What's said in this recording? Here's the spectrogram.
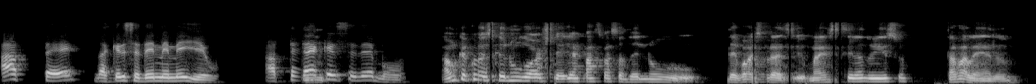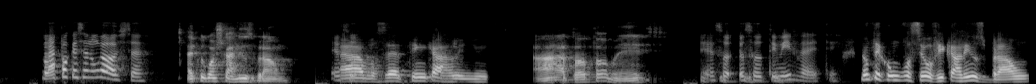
até daquele CD Meme e Eu. Até Hum. aquele CD é bom. A única coisa que eu não gosto dele é a participação dele no The Voice Brasil, mas tirando isso, tá valendo. Mas por que você não gosta? É porque eu gosto de Carlinhos Brown. Ah, sou, você tem Carlinhos. Ah, totalmente. eu sou, eu sou o time Ivete. Não tem como você ouvir Carlinhos Brown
